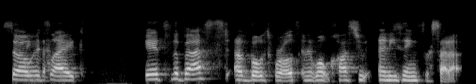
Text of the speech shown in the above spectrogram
So exactly. it's like, it's the best of both worlds and it won't cost you anything for setup.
